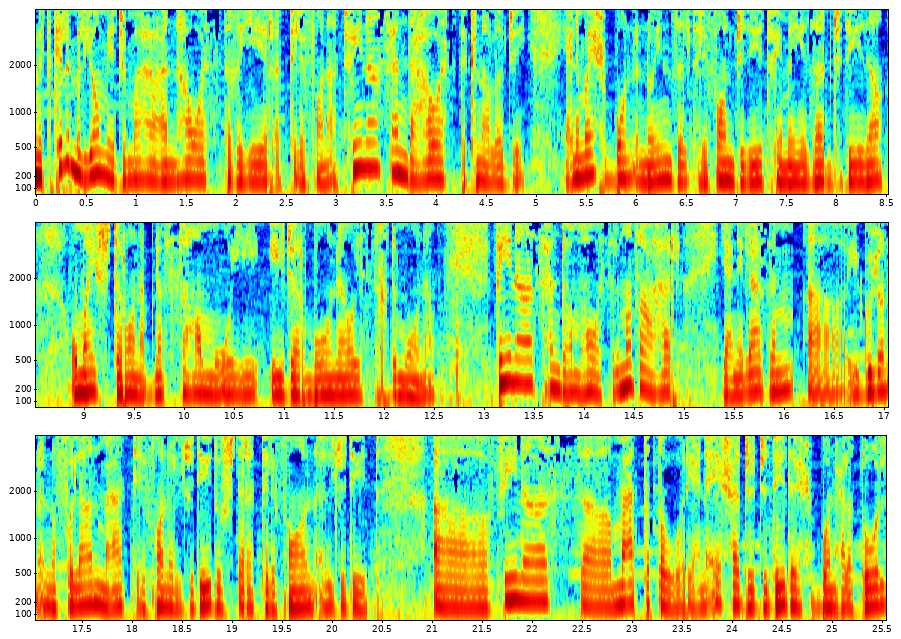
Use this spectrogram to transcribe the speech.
نتكلم اليوم يا جماعة عن هوس تغيير التليفونات. في ناس عندها هوس تكنولوجي. يعني ما يحبون أنه ينزل تليفون جديد في ميزات جديدة وما يشترونه بنفسهم ويجربونه ويستخدمونه. في ناس عندهم هوس المظاهر. يعني لازم آه يقولون أنه فلان معاه التليفون الجديد واشترى التليفون الجديد. آه في ناس آه مع التطور. يعني أي حاجة جديدة يحبون على طول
